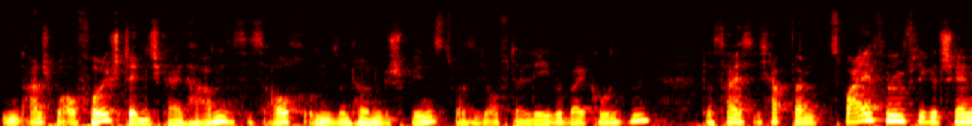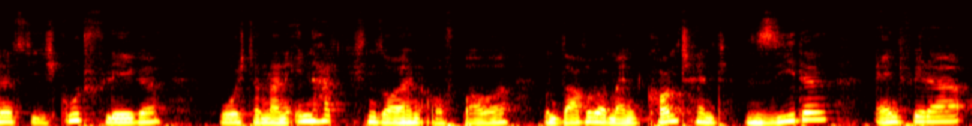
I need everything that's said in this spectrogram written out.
einen Anspruch auf Vollständigkeit haben. Das ist auch so ein Hirngespinst, was ich oft erlebe bei Kunden. Das heißt, ich habe dann zwei vernünftige Channels, die ich gut pflege, wo ich dann meine inhaltlichen Säulen aufbaue und darüber meinen Content siede, entweder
